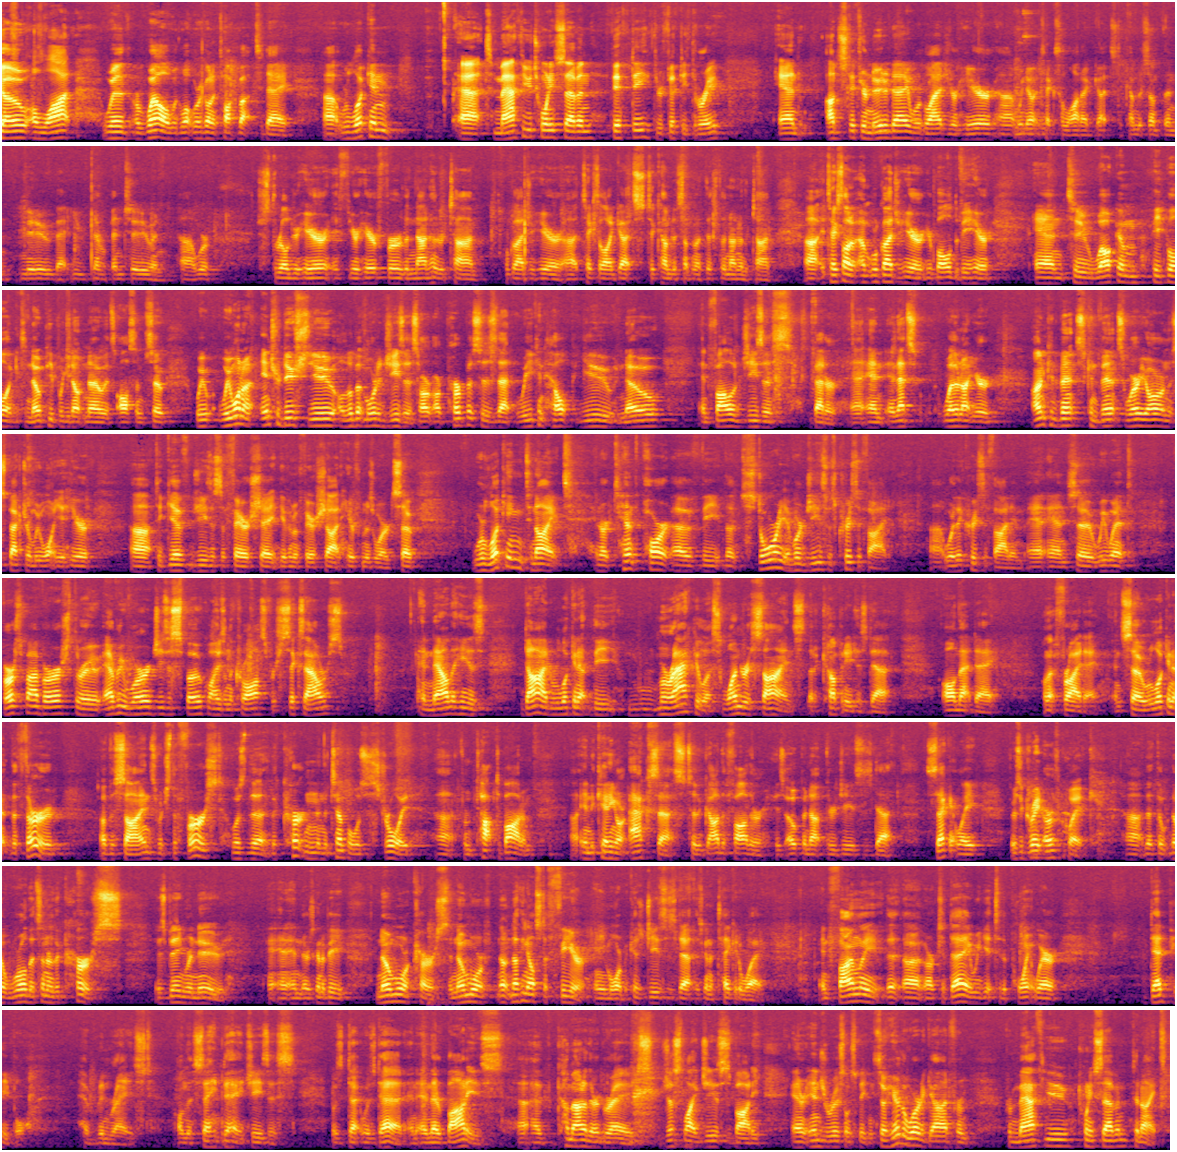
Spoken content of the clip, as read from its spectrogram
go a lot with, or well, with what we're going to talk about today. Uh, we're looking at Matthew 27 50 through 53. And I'll just, if you're new today, we're glad you're here. Uh, we know it takes a lot of guts to come to something new that you've never been to, and uh, we're just thrilled you're here. If you're here for the 900th time, we're glad you're here. Uh, it takes a lot of guts to come to something like this for the 900th time. Uh, it takes a lot of, um, we're glad you're here. You're bold to be here and to welcome people and get to know people you don't know. It's awesome. So we, we want to introduce you a little bit more to Jesus. Our, our purpose is that we can help you know and follow Jesus better. And, and, and that's whether or not you're unconvinced, convinced, where you are on the spectrum, we want you here uh, to give Jesus a fair shake, give him a fair shot, and hear from his word. So we're looking tonight in our 10th part of the, the story of where Jesus was crucified uh, where they crucified him. And, and so we went verse by verse through every word Jesus spoke while he was on the cross for six hours. And now that he has died, we're looking at the miraculous, wondrous signs that accompanied his death on that day, on that Friday. And so we're looking at the third of the signs, which the first was the, the curtain in the temple was destroyed uh, from top to bottom, uh, indicating our access to God the Father is opened up through Jesus' death. Secondly, there's a great earthquake, uh, that the, the world that's under the curse is being renewed. And, and there's going to be no more curse and no more, no, nothing else to fear anymore because Jesus' death is going to take it away. And finally, the, uh, or today, we get to the point where dead people have been raised on the same day Jesus was, de- was dead, and, and their bodies uh, have come out of their graves, just like Jesus' body, and are in Jerusalem speaking. So hear the word of God from, from Matthew 27 tonight.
